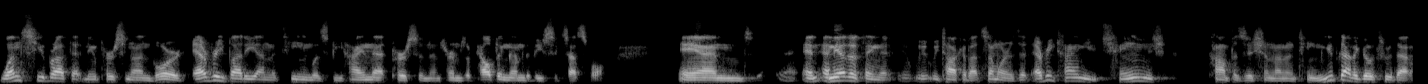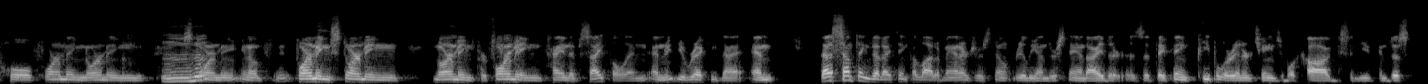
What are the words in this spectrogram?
once you brought that new person on board, everybody on the team was behind that person in terms of helping them to be successful. And and, and the other thing that we, we talk about somewhere is that every time you change composition on a team, you've got to go through that whole forming, norming, mm-hmm. storming, you know, forming, storming, norming, performing kind of cycle. And and you recognize and that's something that I think a lot of managers don't really understand either is that they think people are interchangeable cogs and you can just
